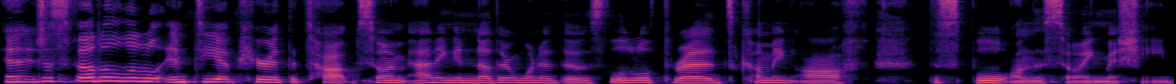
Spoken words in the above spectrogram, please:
and it just felt a little empty up here at the top so I'm adding another one of those little threads coming off the spool on the sewing machine.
